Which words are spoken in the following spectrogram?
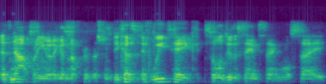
It's not putting you in a good enough position because if we take, so we'll do the same thing. We'll say,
